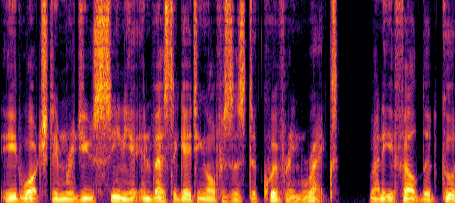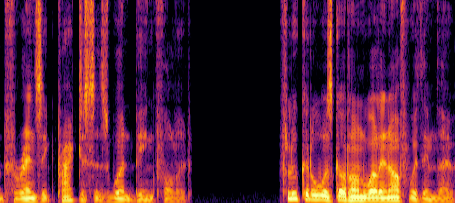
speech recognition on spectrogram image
He'd watched him reduce senior investigating officers to quivering wrecks when he felt that good forensic practices weren't being followed. Fluke had always got on well enough with him, though,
